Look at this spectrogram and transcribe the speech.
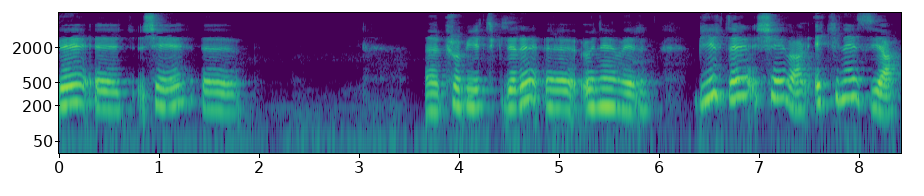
ve şeye e, probiyotiklere e, önem verin. Bir de şey var ekinezya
